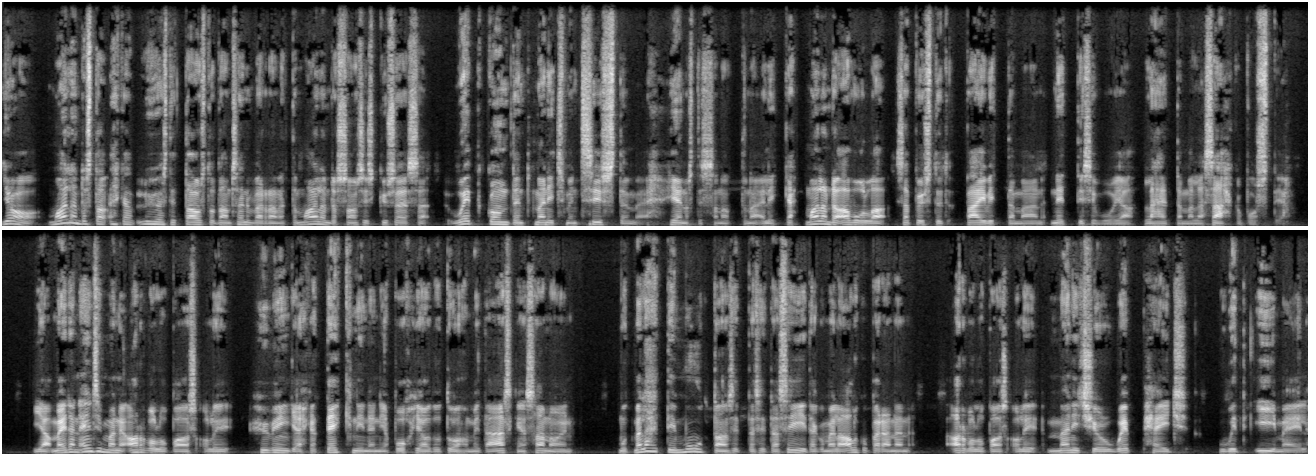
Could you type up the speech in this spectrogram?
Joo, Mylandosta ehkä lyhyesti taustataan sen verran, että Mylandossa on siis kyseessä Web Content Management System, hienosti sanottuna. Eli Mylandon avulla sä pystyt päivittämään nettisivuja lähettämällä sähköpostia. Ja meidän ensimmäinen arvolupaus oli hyvinkin ehkä tekninen ja pohjautui tuohon, mitä äsken sanoin. Mutta me lähdettiin muuttaa sitten sitä siitä, kun meillä alkuperäinen arvolupaus oli Manage your web page with email.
